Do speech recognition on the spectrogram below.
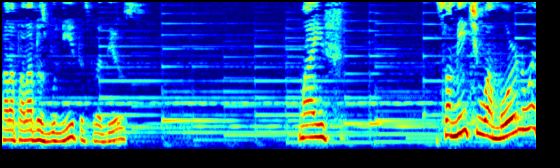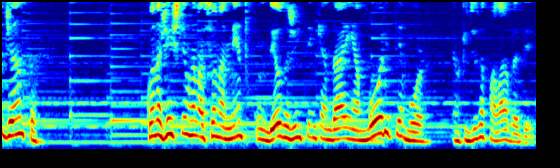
fala palavras bonitas para Deus. Mas somente o amor não adianta. Quando a gente tem um relacionamento com Deus, a gente tem que andar em amor e temor. É o que diz a palavra dele.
